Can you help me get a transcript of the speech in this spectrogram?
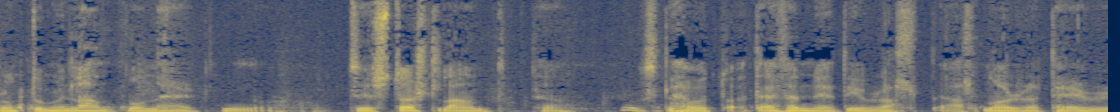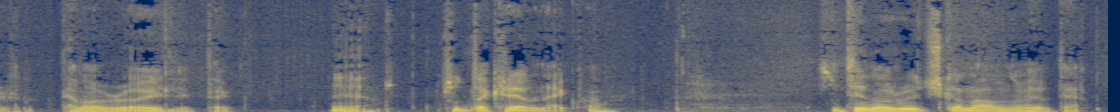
Rundt om i landet nå her. Det er størst land, ja. Så det var ett FM-nät över alt, alt norra, det var röjligt. Ja. Så det krever nek, va? Så til noen rutskanal som heter det.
